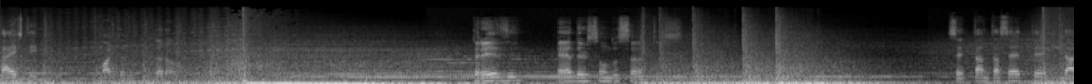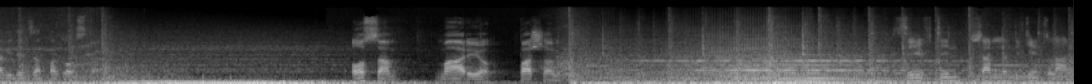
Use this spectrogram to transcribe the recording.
15 Martin Derão. 13 Ederson dos Santos. 77 Davide Zappacosta. Osam Mario Pašali. 17 Charles Di Kettelare.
